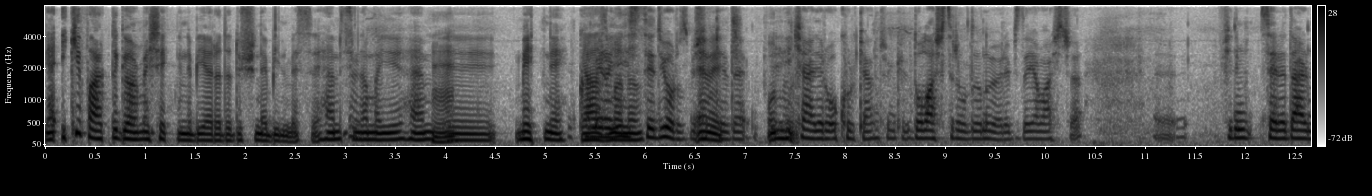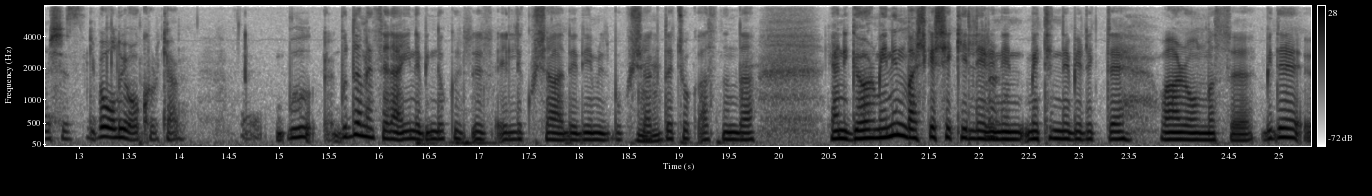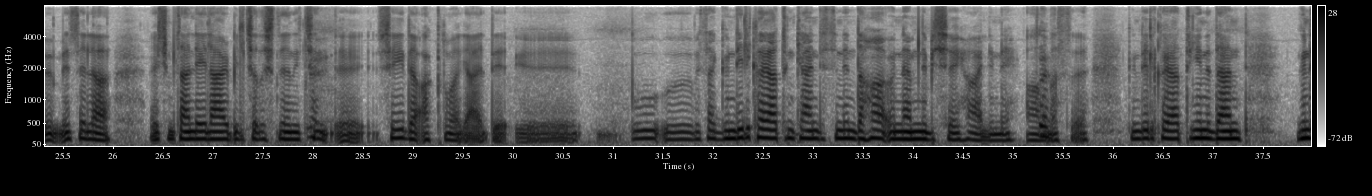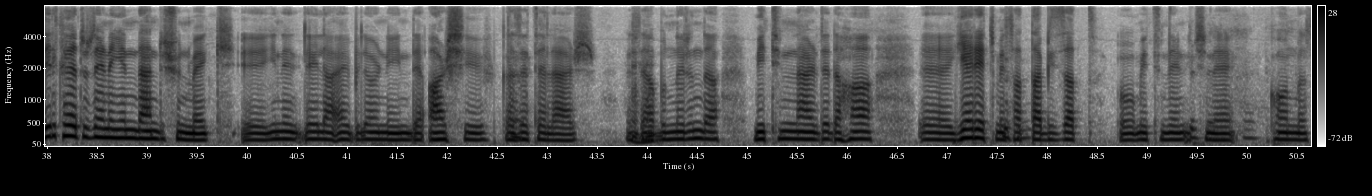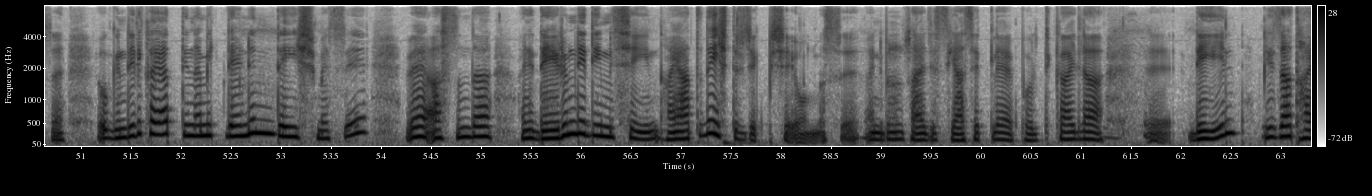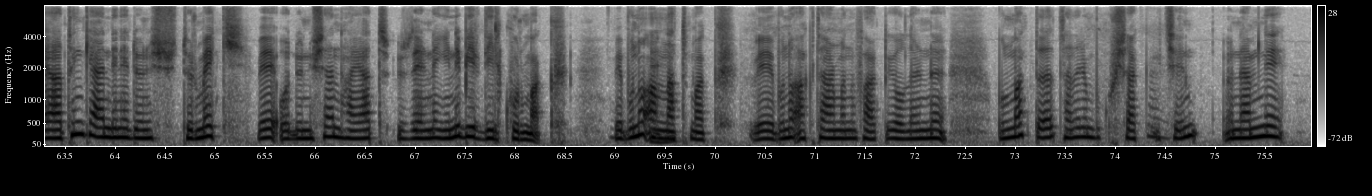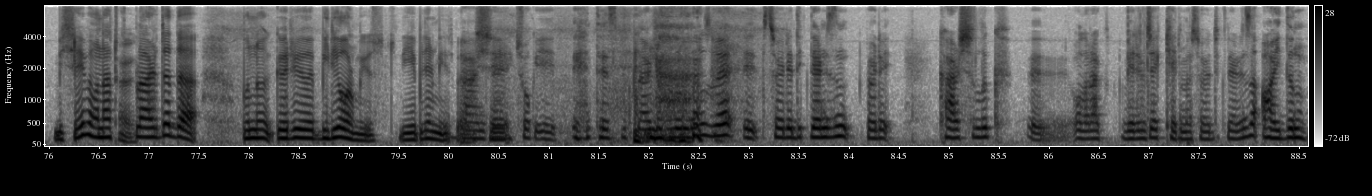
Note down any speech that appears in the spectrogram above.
yani iki farklı görme şeklini bir arada düşünebilmesi. Hem sinemayı hem e, metni Kamerayı yazmanın. Kamerayı hissediyoruz bir evet, şekilde onu... hikayeleri okurken çünkü dolaştırıldığını böyle bize yavaşça e, film seyredermişiz gibi oluyor okurken. Bu bu da mesela yine 1950 kuşağı dediğimiz bu kuşakta hı hı. çok aslında yani görmenin başka şekillerinin hı. metinle birlikte var olması. Bir de e, mesela e, şimdi sen Leyla Erbil çalıştığın için e, şey de aklıma geldi. Bu mesela gündelik hayatın kendisinin daha önemli bir şey halini alması. Evet. Gündelik hayatı yeniden gündelik hayat üzerine yeniden düşünmek. Yine Leyla Erbil örneğinde arşiv, gazeteler. Mesela hı hı. bunların da metinlerde daha yer etmesi hatta bizzat o metinlerin içine konması, o gündelik hayat dinamiklerinin değişmesi ve aslında hani devrim dediğimiz şeyin hayatı değiştirecek bir şey olması. Hani bunun sadece siyasetle, politikayla e, değil, bizzat hayatın kendini dönüştürmek ve o dönüşen hayat üzerine yeni bir dil kurmak ve bunu anlatmak ve bunu aktarmanın farklı yollarını bulmak da sanırım bu kuşak için önemli bir şey ve Onatkutlar'da evet. da bunu görüyor biliyor muyuz diyebilir miyiz böyle Bence bir şey? çok iyi tespitlerde bulundunuz ve e, söylediklerinizin böyle karşılık e, olarak verilecek kelime söylediklerinize aydın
